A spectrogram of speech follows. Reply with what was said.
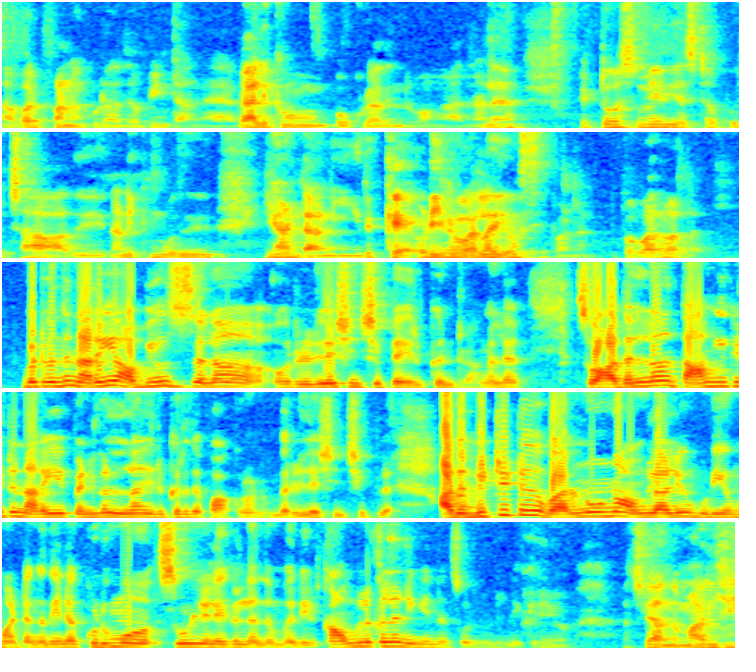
ஒர்க் பண்ணக்கூடாது அப்படின்ட்டாங்க. வேலைக்கும் போகக்கூடாதுன்றவாங்க. அதனால் எட்டு வருஷமே வேஸ்ட்டாக போச்சா? அது நினைக்கும் போது ஏன்டா நீ இருக்க? அப்படின்னு மாதிரிலாம் யோசிப்பேன் நான். இப்போ பரவாயில்ல பட் வந்து நிறைய அப்யூஸ் எல்லாம் ஒரு ரிலேஷன்ஷிப்பில் இருக்குன்றாங்கல்ல. ஸோ அதெல்லாம் தாங்கிக்கிட்டு நிறைய பெண்கள்லாம் இருக்கிறத பார்க்குறோம் நம்ம ரிலேஷன்ஷிப்பில் அதை விட்டுட்டு வரணும்னு அவங்களாலையும் முடிய மாட்டேங்குது. ஏன்னா குடும்ப சூழ்நிலைகள் அந்த மாதிரி இருக்குது அவங்களுக்கெல்லாம் நீங்கள் என்ன சொல்லணும்னு நினைக்கிறீங்க? ஆக்சுவலி அந்த மாதிரி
